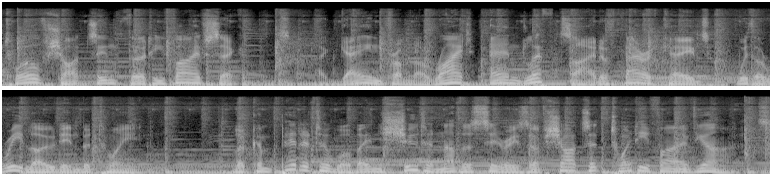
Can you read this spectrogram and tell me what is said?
12 shots in 35 seconds, again from the right and left side of barricades with a reload in between. The competitor will then shoot another series of shots at 25 yards,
